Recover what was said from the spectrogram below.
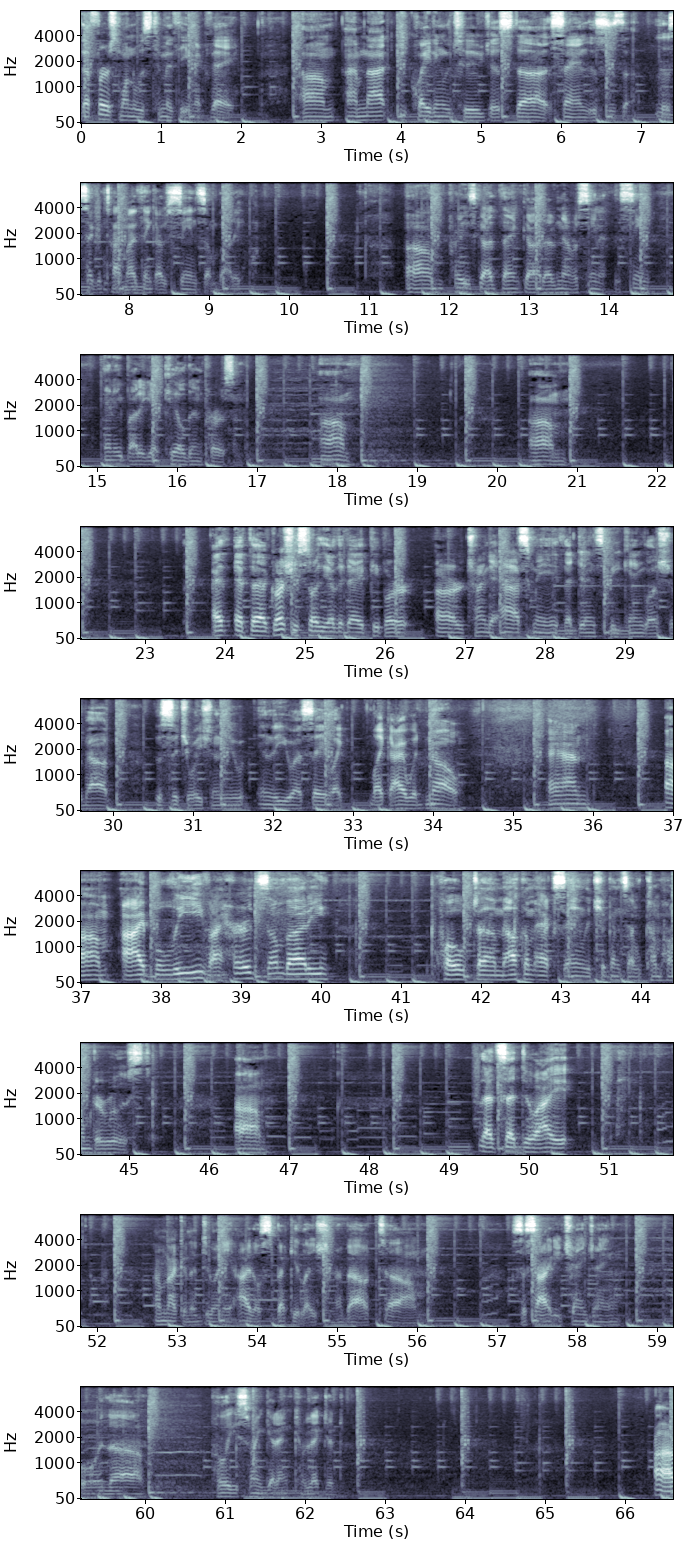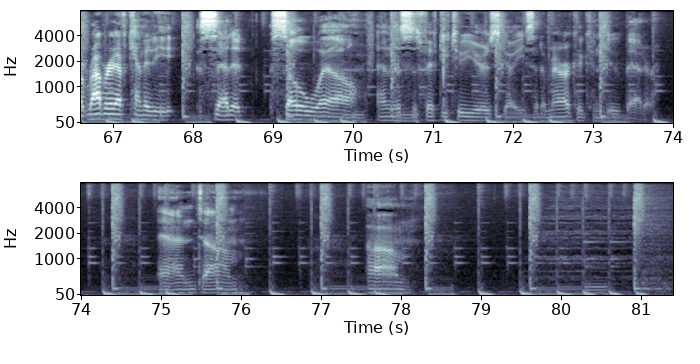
the first one was Timothy McVeigh. Um, I'm not equating the two, just uh, saying this is the second time I think I've seen somebody. Um, praise God, thank God, I've never seen it, seen anybody get killed in person. Um, um, at, at the grocery store the other day, people are, are trying to ask me that didn't speak English about the situation in the, in the USA, like like I would know. And um, I believe I heard somebody quote uh, Malcolm X saying the chickens have come home to roost. Um, that said, do I? I'm not going to do any idle speculation about um, society changing or the policeman getting convicted. Uh, Robert F. Kennedy said it so well, and this is 52 years ago. He said, America can do better. And um, um,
